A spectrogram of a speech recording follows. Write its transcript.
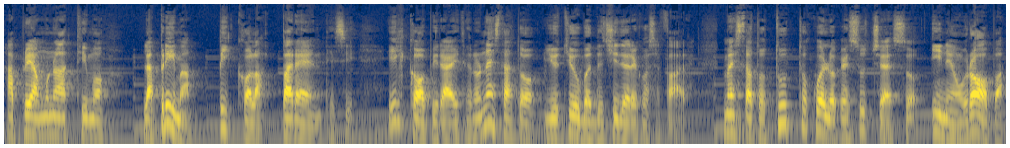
apriamo un attimo la prima piccola parentesi. Il copyright non è stato YouTube a decidere cosa fare ma è stato tutto quello che è successo in Europa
